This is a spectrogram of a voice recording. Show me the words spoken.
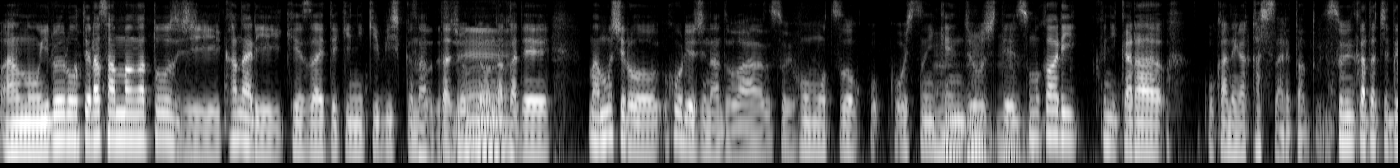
あのいろいろお寺様が当時かなり経済的に厳しくなった状況の中でまあ、むしろ法隆寺などはそういう宝物をこ皇室に献上して、うんうんうん。その代わり国からお金が貸しされたというそういう形で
